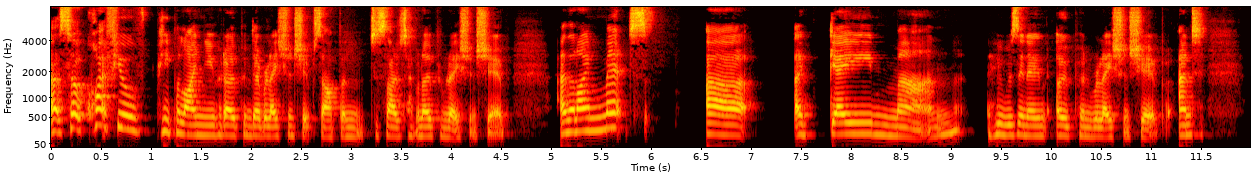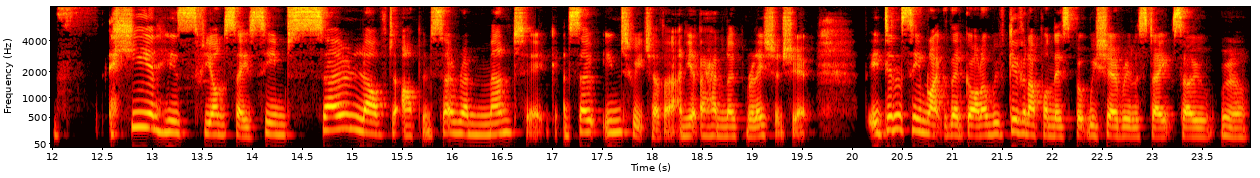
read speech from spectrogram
uh, so quite a few of people I knew had opened their relationships up and decided to have an open relationship. And then I met uh, a gay man who was in an open relationship. And he and his fiance seemed so loved up and so romantic and so into each other, and yet they had an open relationship it didn't seem like they'd gone, oh, we've given up on this, but we share real estate. So, you know,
